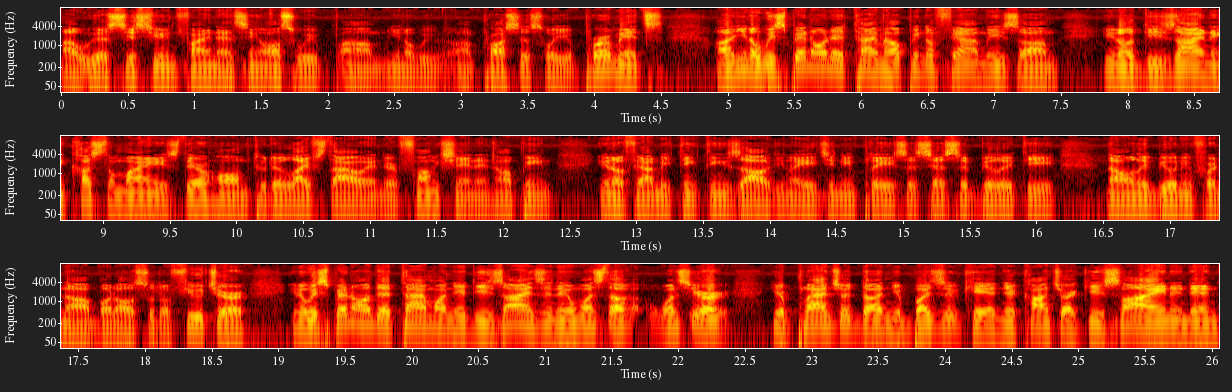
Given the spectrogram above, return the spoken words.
uh, we assist you in financing. Also, we, um, you know, we uh, process all your permits. Uh, you know, we spend all the time helping the families, um, you know, design and customize their home to their lifestyle and their function, and helping, you know, family think things out. You know, aging in place, accessibility, not only building for now but also the future. You know, we spend all that time on your designs, and then once the once your your plans are done, your budget okay, and your contract is signed, and then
